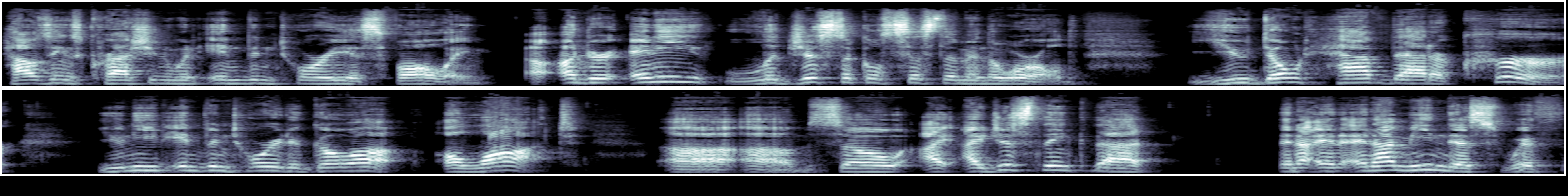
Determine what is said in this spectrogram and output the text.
housing is crashing when inventory is falling. Uh, under any logistical system in the world, you don't have that occur. You need inventory to go up a lot. Uh, um, so I, I, just think that, and I, and, and I mean this with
